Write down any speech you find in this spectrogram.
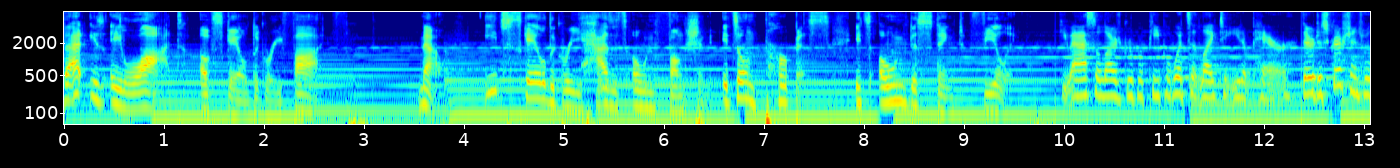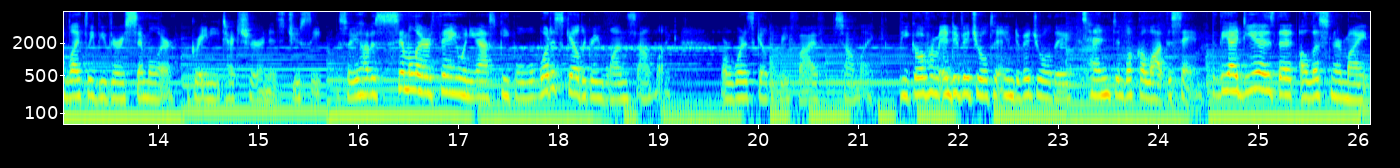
That is a lot of scale degree 5. Now, each scale degree has its own function, its own purpose, its own distinct feeling. If you ask a large group of people what's it like to eat a pear, their descriptions would likely be very similar grainy texture and it's juicy. So you have a similar thing when you ask people, well, what does scale degree 1 sound like? Or what does scale degree 5 sound like? If you go from individual to individual, they tend to look a lot the same. The idea is that a listener might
